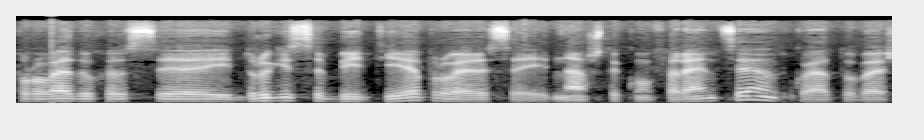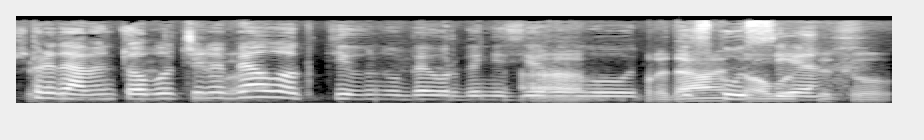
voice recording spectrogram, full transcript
проведоха се и други събития, проведе се и нашата конференция, която беше... Предаването облаче бяло активно бе организирало Предаването дискусия. облачето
